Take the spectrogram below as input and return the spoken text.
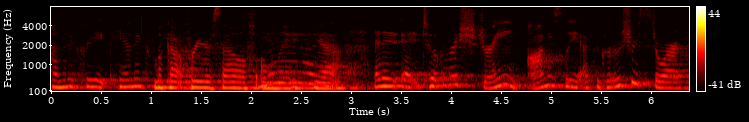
I'm gonna create panic. For Look you. out for yourself only. Yeah. And it, it took restraint, honestly, at the grocery store.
